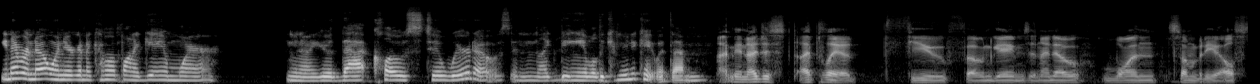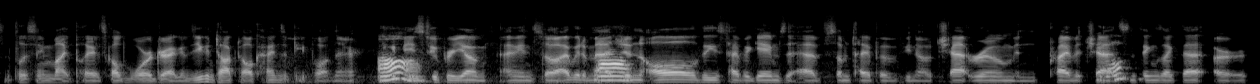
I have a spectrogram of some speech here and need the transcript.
you never know when you're going to come up on a game where, you know, you're that close to weirdos and like mm-hmm. being able to communicate with them. I mean, I just I play a few phone games, and I know one somebody else listening might play. It's called War Dragons. You can talk to all kinds of people on there. You can Oh. be super young. I mean, so I would imagine all these type of games that have some type of you know chat room and private chats Yeah. and things like that are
